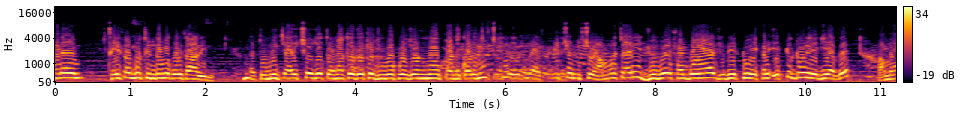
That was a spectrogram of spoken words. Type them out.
মানে সেই সবগুলো চিন্তা ভাবনা করি সারাদিন। তুমি চাইছো যে তোমাকে দেখে যুব প্রজন্ম মানে কলেজ নিশ্চয়ই নিশ্চয়ই আমরা চাই যুব সম্প্রদায় যদি একটু এখানে একটু একটু এগিয়ে আসে আমরা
